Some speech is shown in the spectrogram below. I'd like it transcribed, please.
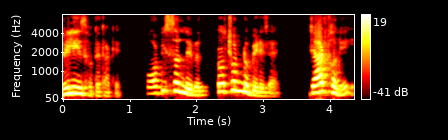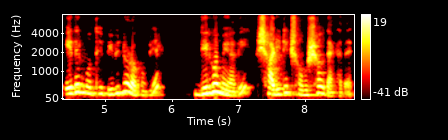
রিলিজ হতে থাকে। কর্টিসল লেভেল প্রচণ্ড বেড়ে যায়। যার ফলে এদের মধ্যে বিভিন্ন রকমের দীর্ঘমেয়াদী শারীরিক সমস্যাও দেখা দেয়।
